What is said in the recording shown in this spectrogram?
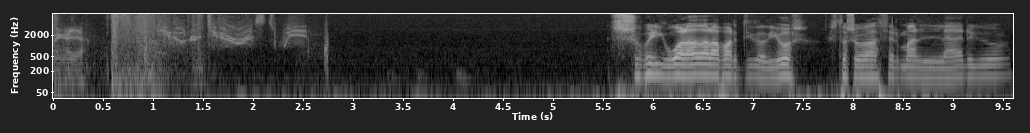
Venga ya. Súper igualada la partida, Dios. Esto se va a hacer más largo.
